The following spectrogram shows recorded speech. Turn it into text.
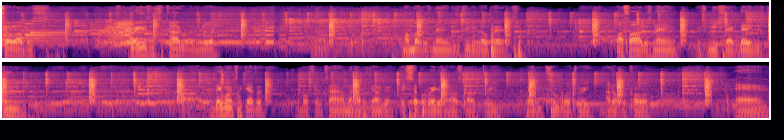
So I was raised in Chicago, Illinois. Uh, my mother's name is Judy Lopez. My father's name is Meshach Davis Jr. Uh, they weren't together most of the time when I was younger. They separated when I was about three, two or three. I don't recall. And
